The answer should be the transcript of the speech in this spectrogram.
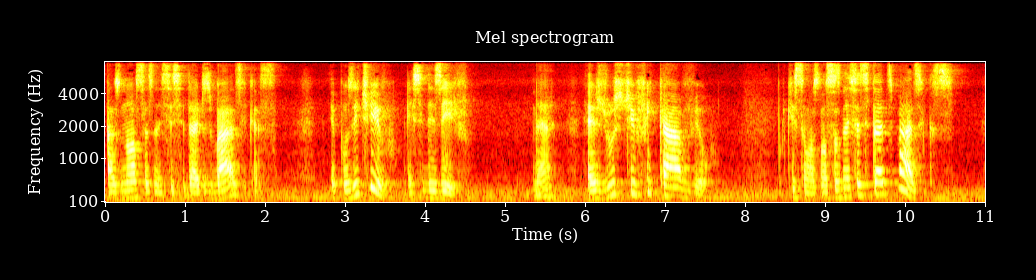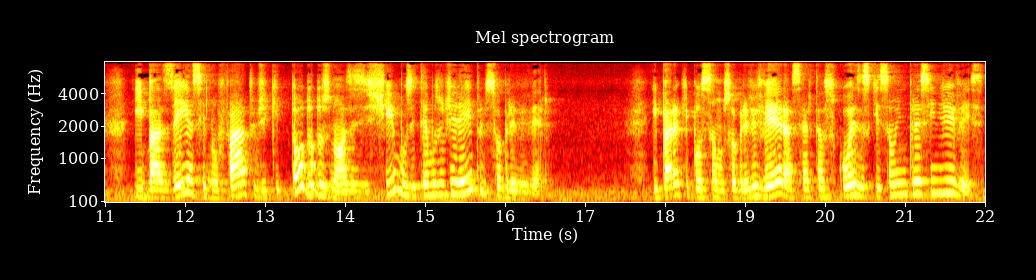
as nossas necessidades básicas é positivo, esse desejo, né? É justificável, porque são as nossas necessidades básicas. E baseia-se no fato de que todos nós existimos e temos o direito de sobreviver. E para que possamos sobreviver, há certas coisas que são imprescindíveis,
